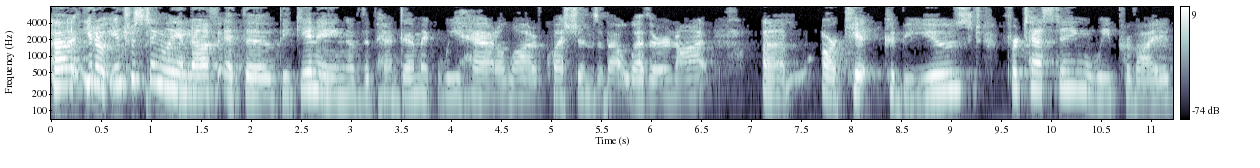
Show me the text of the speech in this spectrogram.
Uh, you know, interestingly enough, at the beginning of the pandemic, we had a lot of questions about whether or not um, our kit could be used for testing. We provided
